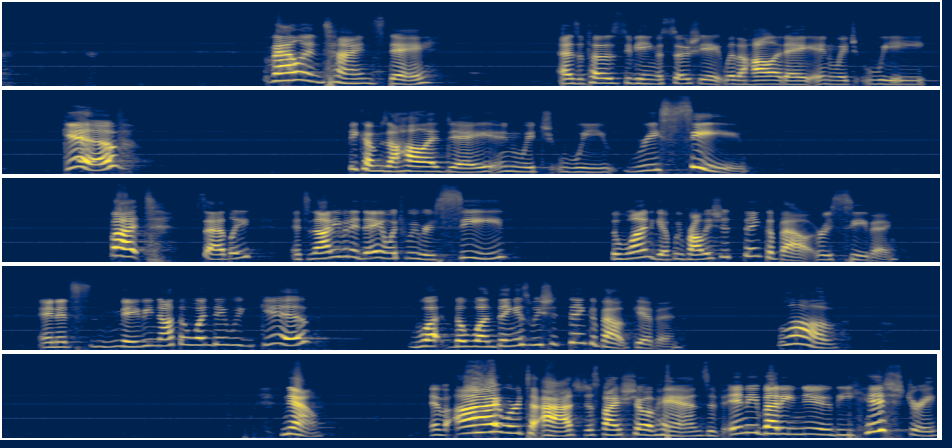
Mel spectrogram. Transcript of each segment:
Valentine's Day, as opposed to being associated with a holiday in which we give, becomes a holiday in which we receive. But, sadly, it's not even a day in which we receive the one gift we probably should think about receiving. And it's maybe not the one day we give. What the one thing is we should think about giving love. Now, if I were to ask, just by show of hands, if anybody knew the history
